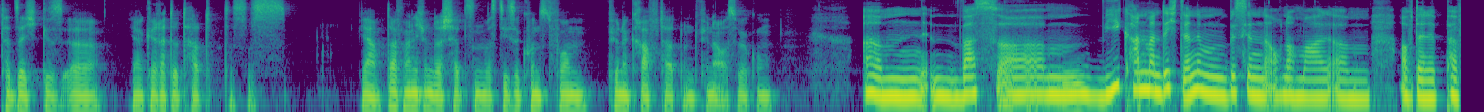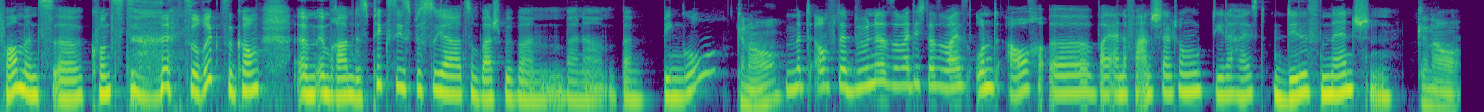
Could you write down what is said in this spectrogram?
tatsächlich äh, ja, gerettet hat. Das ist, ja, darf man nicht unterschätzen, was diese Kunstform für eine Kraft hat und für eine Auswirkung. Ähm, was, ähm, wie kann man dich denn ein bisschen auch nochmal ähm, auf deine Performance-Kunst zurückzukommen? Ähm, Im Rahmen des Pixies bist du ja zum Beispiel beim, bei einer, beim Bingo Genau. Mit auf der Bühne, soweit ich das weiß. Und auch äh, bei einer Veranstaltung, die da heißt Dilf Mansion. Genau.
